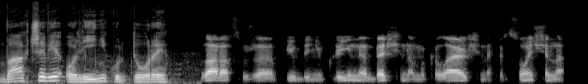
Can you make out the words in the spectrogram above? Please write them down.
бахчеві, олійні культури. Зараз уже південь України, Одещина, Миколаївщина, Херсонщина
